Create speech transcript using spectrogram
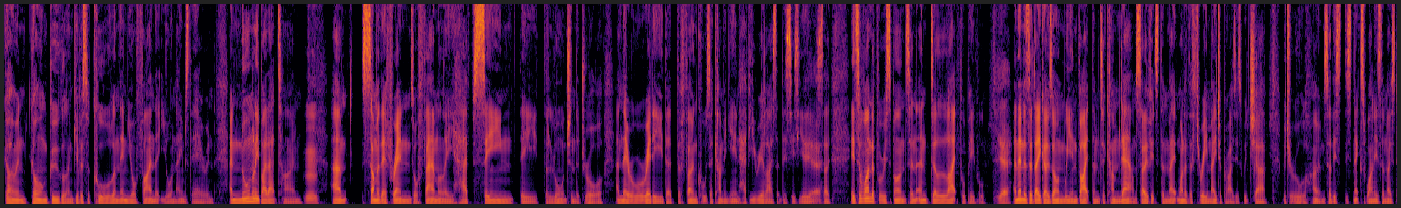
go and go on Google and give us a call, and then you'll find that your name's there. And and normally by that time, Mm. um, some of their friends or family have seen the the launch and the draw, and they're already the the phone calls are coming in. Have you realised that this is you? Yeah. So it's a wonderful response and, and delightful people. Yeah. And then as the day goes on, we invite them to come down. So if it's the ma- one of the three major prizes, which are which are all homes. So this this next one is the most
